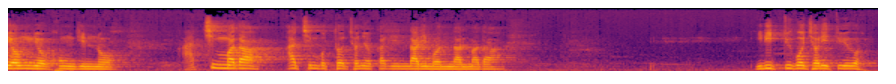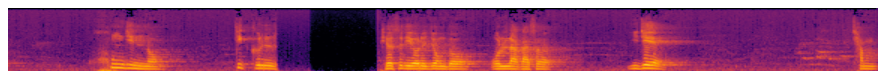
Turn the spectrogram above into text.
영역 홍진로. 아침마다 아침부터 저녁까지 날이 먼 날마다 이리 뛰고 저리 뛰고 홍진로 띠끌 벼슬이 어느 정도 올라가서 이제 참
